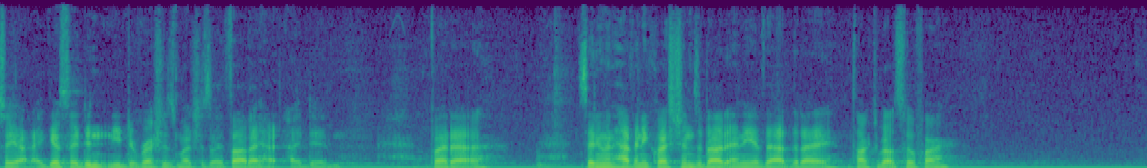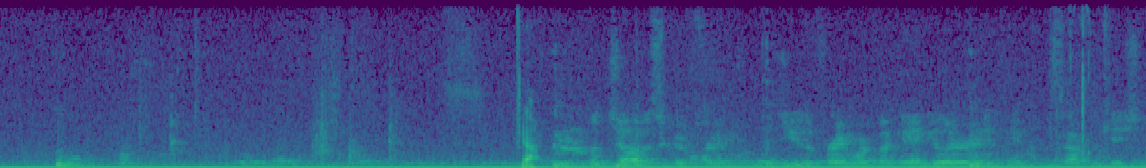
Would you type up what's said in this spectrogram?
So yeah, I guess I didn't need to rush as much as I thought I, I did. But uh, does anyone have any questions about any of that that I talked about so far? Yeah. What JavaScript framework? Did you use a framework like Angular or anything for this application?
